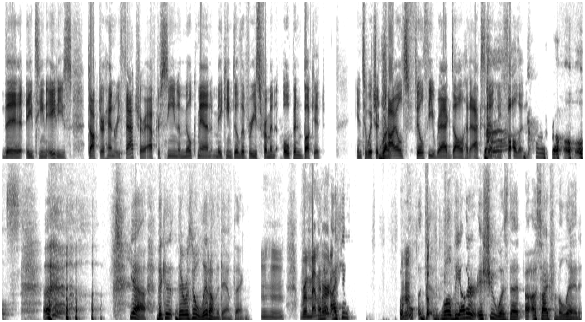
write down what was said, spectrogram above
the 1880s, Dr. Henry Thatcher, after seeing a milkman making deliveries from an open bucket into which a right. child's filthy rag doll had accidentally fallen. Gross. yeah, because there was no lid on the damn thing. Mm-hmm. Remember, I think. Mm-hmm. Well, the other issue was that, aside from the lid,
